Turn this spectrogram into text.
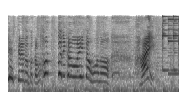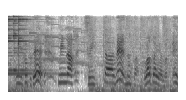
てしてるのとかも本当に可愛いと思うの。はい。ということでみんなツイッターでなんか我が家のペッ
